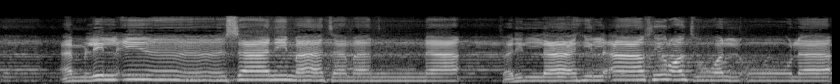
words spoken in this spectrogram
أم للإنسان ما تمنى؟ فلله الآخرة والأولى.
